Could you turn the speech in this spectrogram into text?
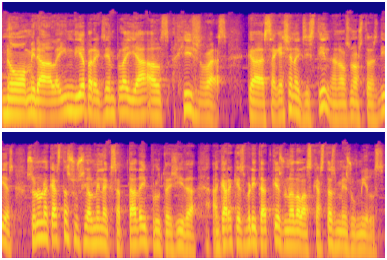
No, mira, a la Índia, per exemple, hi ha els hijras, que segueixen existint en els nostres dies. Són una casta socialment acceptada i protegida, encara que és veritat que és una de les castes més humils.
